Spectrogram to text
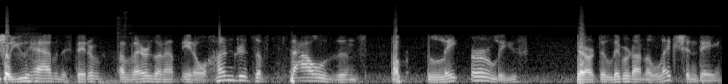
So you have in the state of, of Arizona, you know, hundreds of thousands of late earlies that are delivered on election day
